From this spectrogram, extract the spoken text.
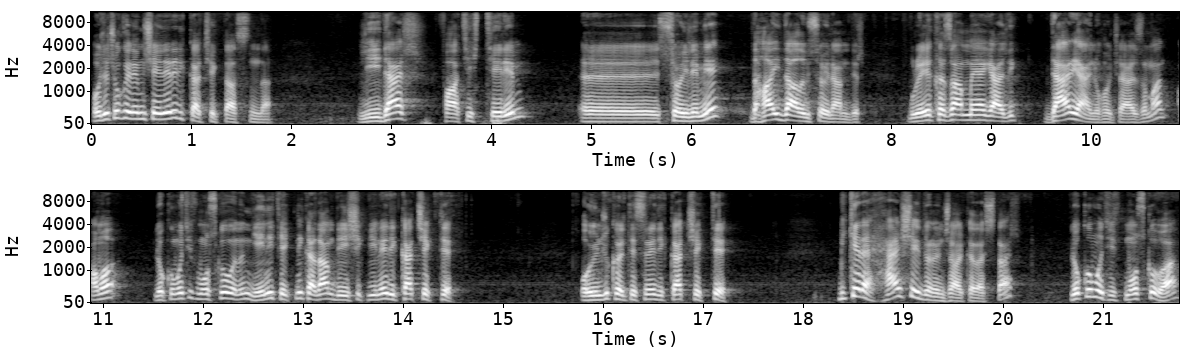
Hoca çok önemli şeylere dikkat çekti aslında lider Fatih Terim e, söylemi daha iddialı bir söylemdir. Buraya kazanmaya geldik der yani hoca her zaman ama Lokomotiv Moskova'nın yeni teknik adam değişikliğine dikkat çekti. Oyuncu kalitesine dikkat çekti. Bir kere her şeyden önce arkadaşlar Lokomotiv Moskova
